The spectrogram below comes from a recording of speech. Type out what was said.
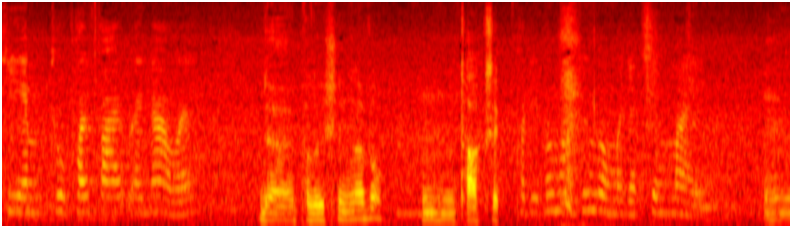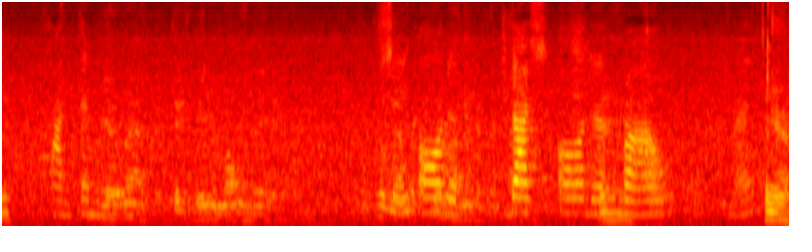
PM 2.5 right now right The pollution level? hmm Toxic. พอดีเมื่อวานเพิ่งลงมาจากเชียงใหม่ hmm ควันเต็ม เย เล อะ ย มากขึ้นบินมองเห็นเลยพวก see เราไม่ all คิ the ดว่ามันจะเป็น dust all the cloud right Yeah.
